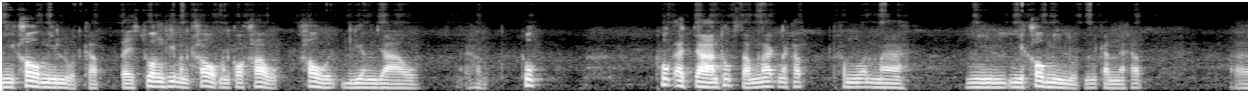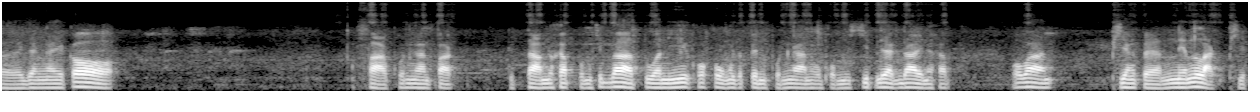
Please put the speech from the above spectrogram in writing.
มีเข้ามีหลุดครับ แต่ช่วงที่มันเข้ามันก็เข้าเข้าเรียงยาวนะครับทุกทุกอาจารย์ทุกสำนักนะครับคำนวณมามีมีเข้ามีหลุดเหมือนกันนะครับเอ่อยังไงก็ ฝากผลงานฝากติดตามนะครับ ผมคิดว่าตัวนี้ก็คงจะเป็นผลงานของผมในคลิปแรกได้นะครับ เพราะว่าเพียงแต่เน้นหลักผิด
